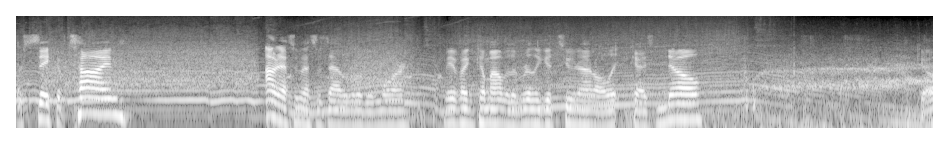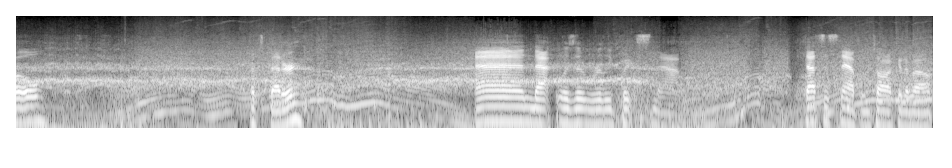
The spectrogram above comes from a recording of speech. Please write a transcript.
for sake of time, I'm to have to mess with that a little bit more. Maybe if I can come out with a really good tune out, I'll let you guys know. Go. That's better. And that was a really quick snap. That's a snap I'm talking about.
